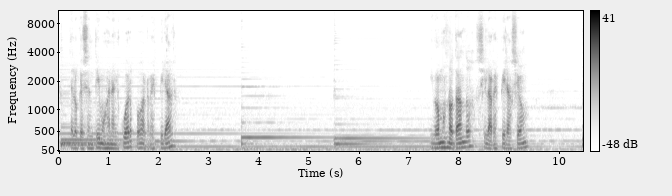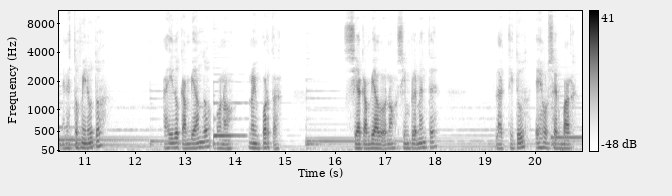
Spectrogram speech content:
de lo que sentimos en el cuerpo al respirar. Y vamos notando si la respiración en estos minutos ha ido cambiando o no. No importa si ha cambiado o no. Simplemente la actitud es observar.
